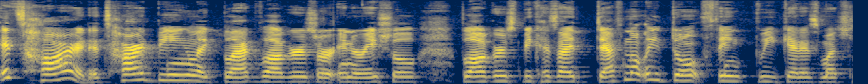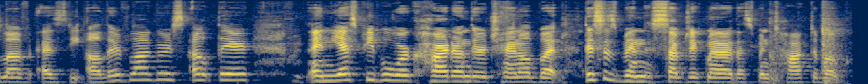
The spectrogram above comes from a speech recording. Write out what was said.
it's hard. It's hard being like black vloggers or interracial vloggers because I definitely don't think we get as much love as the other vloggers out there. And yes, people work hard on their channel, but this has been the subject matter that's been talked about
